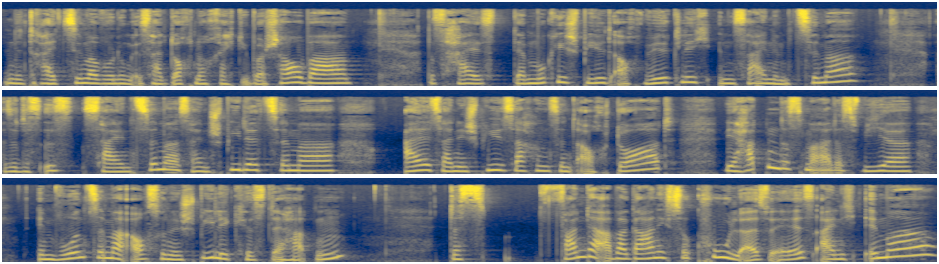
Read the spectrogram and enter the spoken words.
eine Dreizimmerwohnung ist halt doch noch recht überschaubar. Das heißt, der Mucki spielt auch wirklich in seinem Zimmer. Also das ist sein Zimmer, sein Spielezimmer. All seine Spielsachen sind auch dort. Wir hatten das mal, dass wir im Wohnzimmer auch so eine Spielekiste hatten. Das fand er aber gar nicht so cool. Also er ist eigentlich immer,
